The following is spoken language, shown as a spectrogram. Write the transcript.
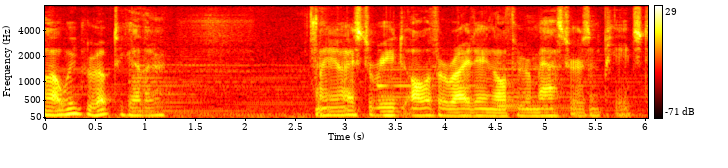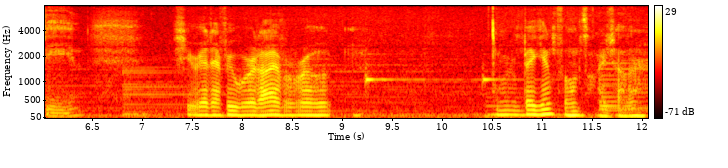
Well, we grew up together. I, I used to read all of her writing all through her master's and PhD. And She read every word I ever wrote. We were a big influence on each other.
